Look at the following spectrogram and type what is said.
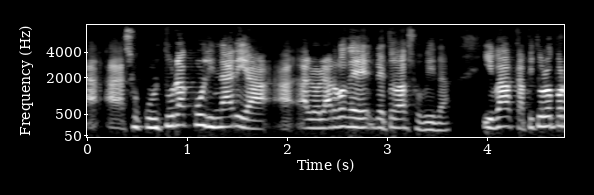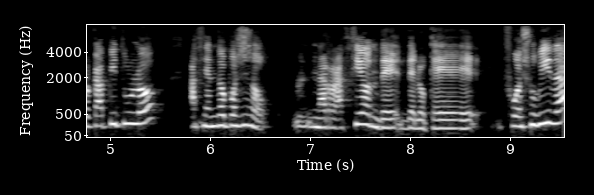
a, su cultura culinaria a, lo largo de, toda su vida. Y va capítulo por capítulo haciendo, pues eso, narración de, lo que fue su vida,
